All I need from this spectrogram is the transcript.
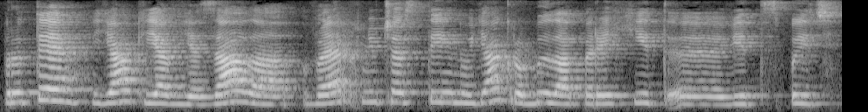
про те, як я в'язала верхню частину, як робила перехід е, від спиць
